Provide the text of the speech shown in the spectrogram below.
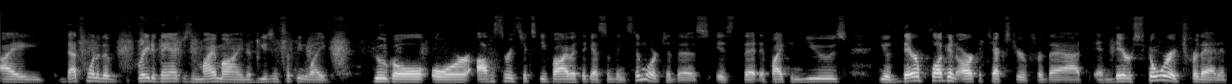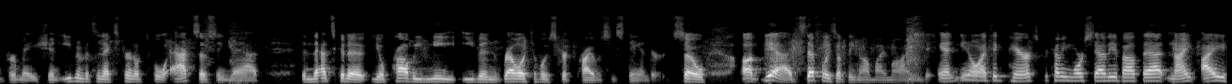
I, that's one of the great advantages in my mind of using something like Google or Office 365, I think has something similar to this, is that if I can use, you know, their plugin architecture for that and their storage for that information, even if it's an external tool accessing that, then that's going to, you'll probably meet even relatively strict privacy standards. So, um, yeah, it's definitely something on my mind. And, you know, I think parents are becoming more savvy about that. And I, I,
